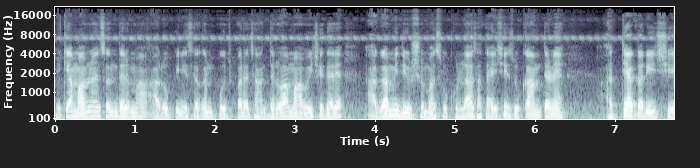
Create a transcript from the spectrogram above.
જોકે આ મામલાના સંદર્ભમાં આરોપીની સઘન પૂછપરછ હાથ ધરવામાં આવી છે ત્યારે આગામી દિવસોમાં શું ખુલાસા થાય છે, શું કામ તેણે હત્યા કરી છે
